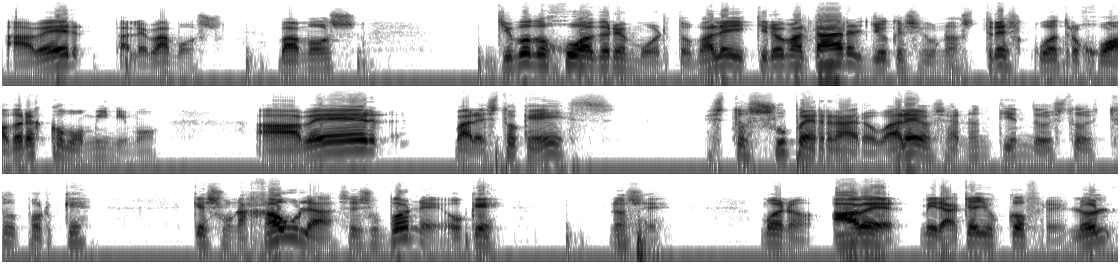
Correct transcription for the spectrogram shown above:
A ver, vale, vamos, vamos Llevo dos jugadores muertos, ¿vale? Y quiero matar, yo que sé, unos 3, 4 jugadores como mínimo A ver... Vale, ¿esto qué es? Esto es súper raro, ¿vale? O sea, no entiendo esto, ¿esto por qué? ¿Que es una jaula, se supone? ¿O qué? No sé Bueno, a ver, mira, aquí hay un cofre, lol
